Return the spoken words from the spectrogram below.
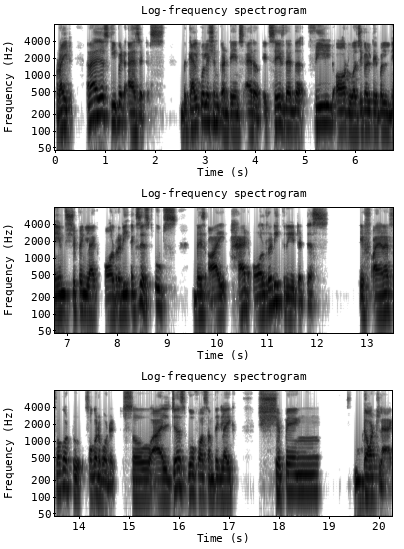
Right? And I'll just keep it as it is. The calculation contains error. It says that the field or logical table named shipping lag already exists. Oops this I had already created this. If I and I forgot to forgot about it. So I'll just go for something like shipping dot lag.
